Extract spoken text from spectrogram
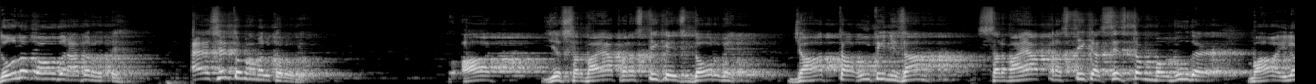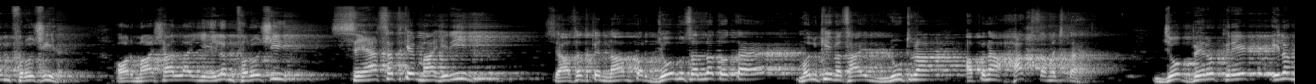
دونوں پاؤں برابر ہوتے ہیں۔ ایسے تم عمل کرو گے۔ تو آج یہ سرمایہ پرستی کے اس دور میں جہاں تاغوتی نظام، سرمایہ پرستی کا سسٹم موجود ہے، وہاں علم فروشی ہے۔ اور ماشاء اللہ یہ علم فروشی سیاست کے ماہرین، سیاست کے نام پر جو مسلط ہوتا ہے، ملکی وسائل لوٹنا اپنا حق سمجھتا ہے۔ جو بیوروکریٹ علم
